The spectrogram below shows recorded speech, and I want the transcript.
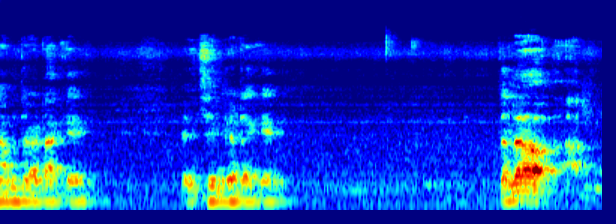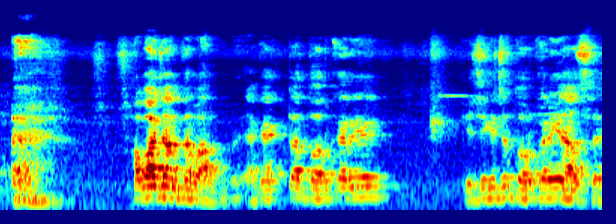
নাম ধরে ডাকে, এই ঝিঙ্গাটাকে তাহলে, সবাই জানতে পারবে। এক একটা তরকারি, কিছু কিছু তরকারি আছে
